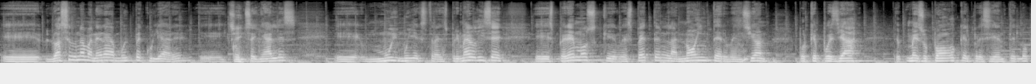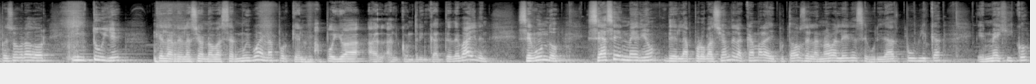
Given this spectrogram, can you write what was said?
Eh, lo hace de una manera muy peculiar, ¿eh? Eh, con señales muy, muy extrañas. Primero dice, esperemos que respeten la no intervención, porque pues ya me supongo que el presidente López Obrador intuye que la relación no va a ser muy buena porque él apoyó al contrincante de Biden. Segundo, se hace en medio de la aprobación de la Cámara de Diputados de la nueva Ley de Seguridad Pública en México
